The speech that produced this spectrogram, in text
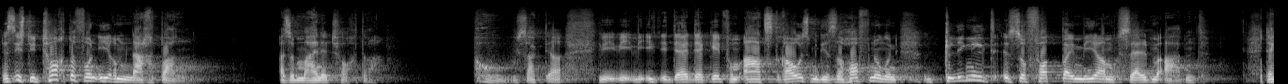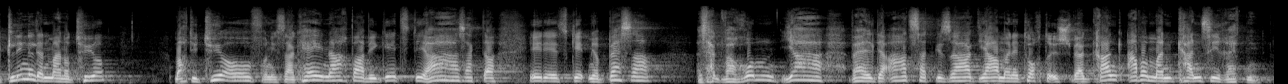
das ist die Tochter von Ihrem Nachbarn, also meine Tochter. Oh, sagt er, wie, wie, der, der geht vom Arzt raus mit dieser Hoffnung und klingelt sofort bei mir am selben Abend. Der klingelt an meiner Tür, macht die Tür auf und ich sage, hey Nachbar, wie geht's dir? Ja, sagt er, es geht mir besser. Er sagt, warum? Ja, weil der Arzt hat gesagt, ja, meine Tochter ist schwer krank, aber man kann sie retten.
